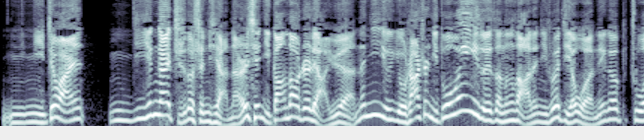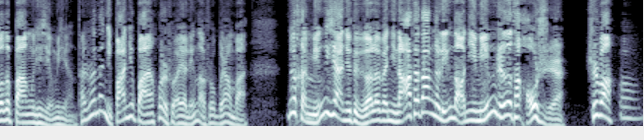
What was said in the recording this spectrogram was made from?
你你这玩意儿。你应该知道深浅的，而且你刚到这俩月，那你有有啥事你多问一嘴，怎能咋的？你说姐，我那个桌子搬过去行不行？他说，那你搬就搬，或者说，哎呀，领导说不让搬，那很明显就得了呗。你拿他当个领导，你明知道他好使，是吧？嗯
